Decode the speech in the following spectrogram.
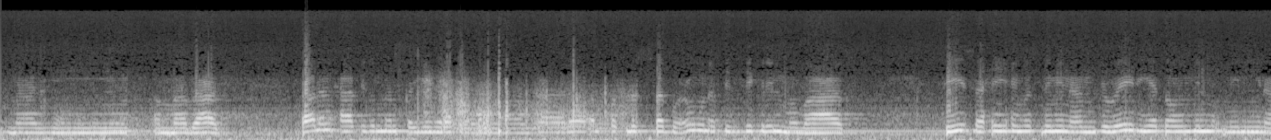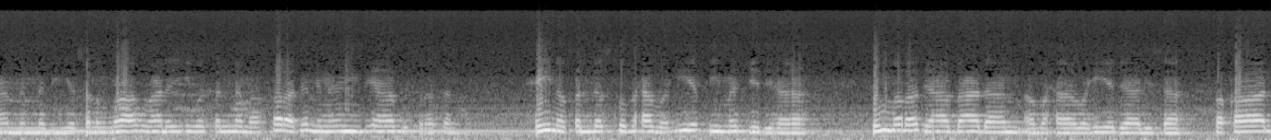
أجمعين. أما بعد قال الحافظ ابن القيم رحمه الله تعالى الفصل السبعون في الذكر المضاعف. صحيح مسلم عن جويرية أم المؤمنين أن النبي صلى الله عليه وسلم خرج من عندها بشرة حين صلى الصبح وهي في مسجدها ثم رجع بعد أن أضحى وهي جالسة فقال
